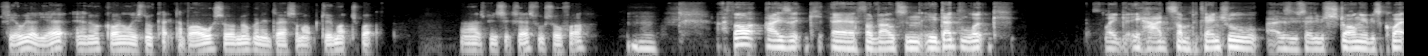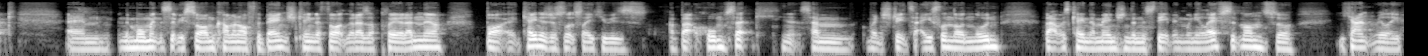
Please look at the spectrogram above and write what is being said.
failure yet. You know, Connolly's not kicked a ball, so I'm not going to dress him up too much. But uh, it's been successful so far. Mhm. I thought Isak uh, Thorvaldsson, he did look like he had some potential. As you said, he was strong, he was quick. Um, the moments that we saw him coming off the bench, you kind of thought there is a player in there, but it kind of just looks like he was a bit homesick. You know, it's him went straight to Iceland on loan. That was kind of mentioned in the statement when he left St Mirren, so you can't really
